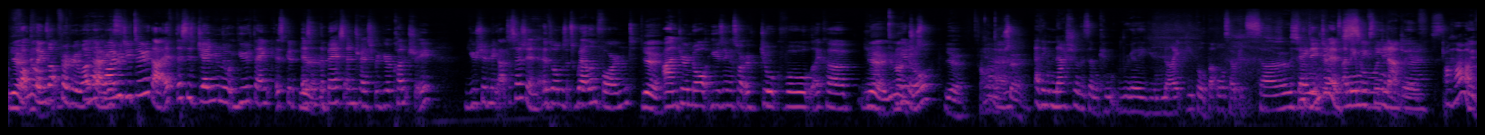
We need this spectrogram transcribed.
Yeah, fuck no. things up for everyone. Yeah, Like, why would you do that? If this is genuinely what you think is good, is in the best interest for your country, you should make that decision as long as it's well informed yeah, and you're not using a sort of joke vote like a yeah. You're not you just know yeah, hundred percent. I think nationalism can really unite people, but also it's so, So dangerous. dangerous. I mean, we've So seen that with uh-huh. with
